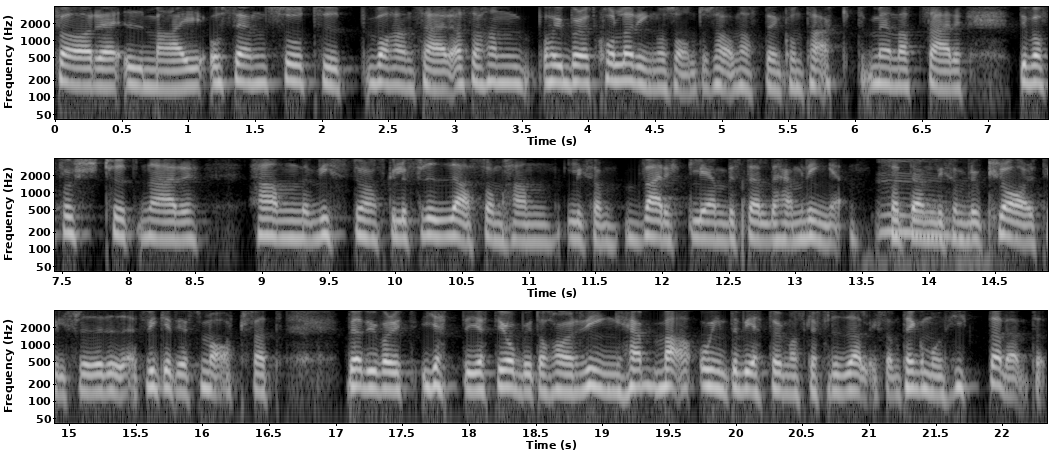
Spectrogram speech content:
före i maj och sen så typ var han så här, alltså han har ju börjat kolla ring och sånt och så har han haft en kontakt, men att så här, det var först typ när han visste hur han skulle fria som han liksom verkligen beställde hem ringen så att den liksom blev klar till frieriet, vilket är smart för att det hade ju varit jätte, jättejobbigt att ha en ring hemma och inte veta hur man ska fria liksom. Tänk om hon hittar den typ.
